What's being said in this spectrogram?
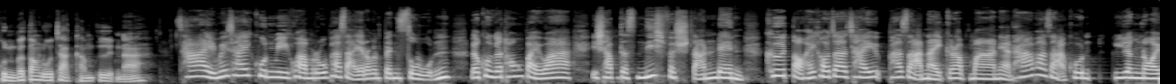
คุณก็ต้องรู้จักคำอื่นนะ ใช่ ไม่ใช่คุณมีความรู้ภาษาเยอรมันเป็นศูนย์ แล้วคุณก็ท่องไปว่า ich habe das nicht verstanden คือต่อให้เขาจะใช้ภาษาไหนกลับมาเนี่ย ถ้าภาษาคุณยังน้อย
